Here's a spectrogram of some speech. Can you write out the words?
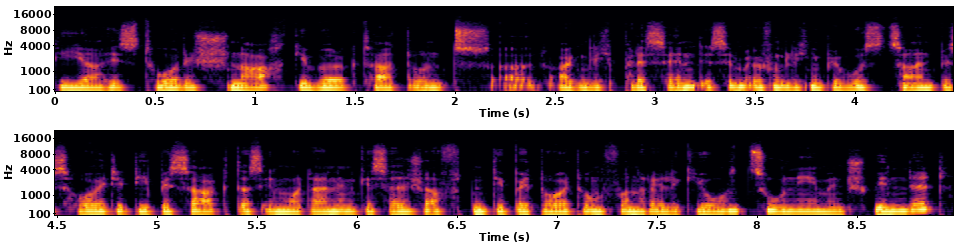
die ja historisch nachgewirkt hat und äh, eigentlich präsent ist im öffentlichen Bewusstsein bis heute, die besagt, dass in modernen Gesellschaften die Bedeutung von Religion zunehmend schwindet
